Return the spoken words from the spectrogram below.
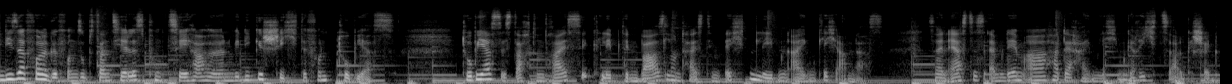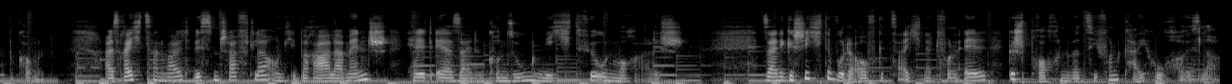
In dieser Folge von substanzielles.ch hören wir die Geschichte von Tobias. Tobias ist 38, lebt in Basel und heißt im echten Leben eigentlich anders. Sein erstes MDMA hat er heimlich im Gerichtssaal geschenkt bekommen. Als Rechtsanwalt, Wissenschaftler und liberaler Mensch hält er seinen Konsum nicht für unmoralisch. Seine Geschichte wurde aufgezeichnet von L, gesprochen wird sie von Kai Hochhäusler.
